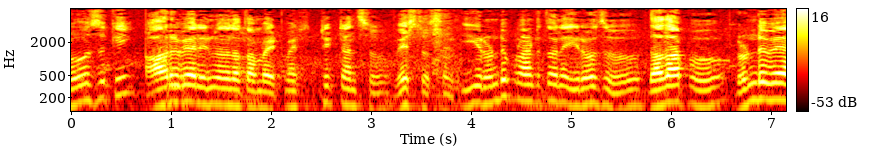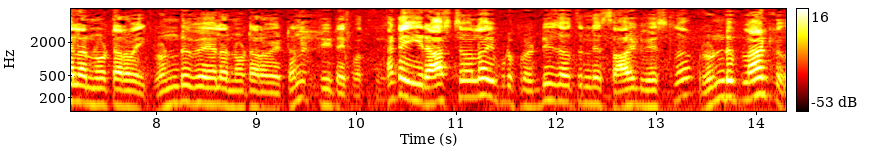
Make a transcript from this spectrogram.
రోజుకి ఆరు వేల ఎనిమిది వందల తొంభై మెట్రిక్ టన్స్ వేస్ట్ వస్తుంది. ఈ రెండు ప్లాంట్ తోనే ఈ రోజు దాదాపు రెండు వేల నూట అరవై రెండు వేల నూట అరవై టన్ను ట్రీట్ అయిపోతుంది. అంటే ఈ రాష్ట్రంలో ఇప్పుడు ప్రొడ్యూస్ అవుతుండే సాలిడ్ వేస్ట్లో రెండు ప్లాంట్లు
